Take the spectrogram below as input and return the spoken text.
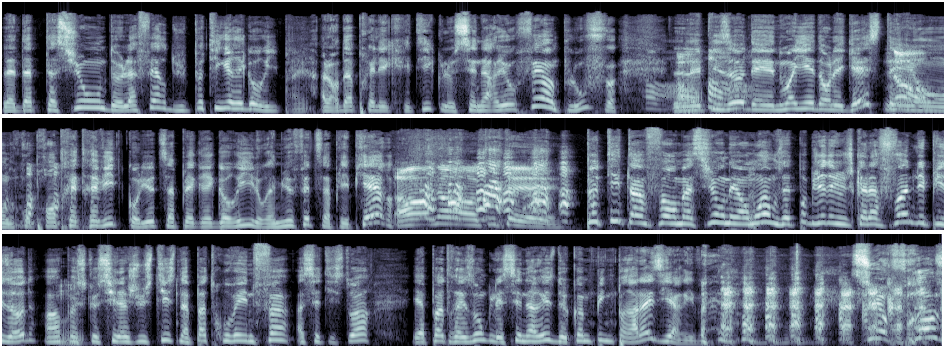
l'adaptation de l'affaire du petit Grégory. Alors d'après les critiques, le scénario fait un plouf. L'épisode est noyé dans les guests et on comprend très très vite qu'au lieu de s'appeler Grégory, il aurait mieux fait de s'appeler Pierre. Oh non, écoutez Petite information néanmoins, vous n'êtes pas obligé d'aller jusqu'à la fin de l'épisode, hein, parce que si la justice n'a pas trouvé une fin à cette histoire, il n'y a pas de raison que les scénaristes de Camping Paradise y arrivent. Sur France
